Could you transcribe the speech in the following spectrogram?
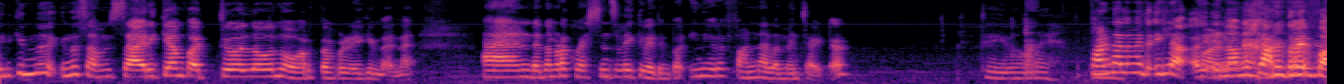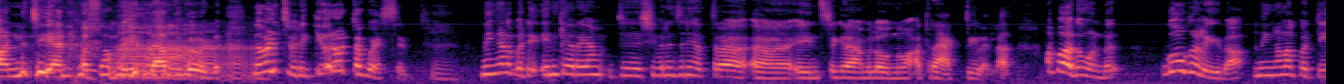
എനിക്കിന്ന് ഇന്ന് സംസാരിക്കാൻ പറ്റുമല്ലോ എന്ന് ഓർത്തപ്പോഴേക്കും തന്നെ. ആൻഡ് നമ്മുടെ ക്വസ്റ്റ്യൻസിലേക്ക് വരുമ്പോൾ ഇനി ഒരു ഫൺ എലമെന്റ് ആയിട്ട്. ഫൺ എലമെന്റ് ഇല്ല. നമുക്ക് അത്രയും ഫൺ ചെയ്യാനുള്ള സമയം ഇല്ലാത്തതുകൊണ്ട് നമ്മൾ ചുരുക്കി ഒരൊറ്റ ക്വസ്റ്റ്യൻ നിങ്ങളെ പറ്റി എനിക്കറിയാം ശിവരഞ്ജനി അത്ര ഇൻസ്റ്റഗ്രാമിലോ ഒന്നും അത്ര ആക്റ്റീവ് അല്ല. അപ്പൊ അതുകൊണ്ട് ഗൂഗിൾ ചെയ്താൽ നിങ്ങളെ പറ്റി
